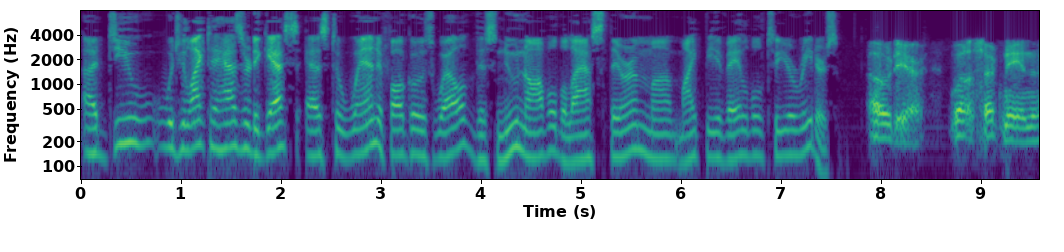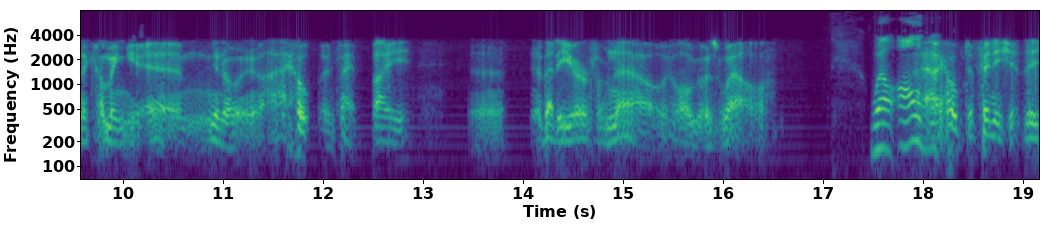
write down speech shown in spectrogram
Uh, do you? Would you like to hazard a guess as to when, if all goes well, this new novel, The Last Theorem, uh, might be available to your readers? Oh dear. Well, certainly in the coming, um, you know, I hope, in fact, by uh, about a year from now, if all goes well. Well, all of I, I hope to finish it this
